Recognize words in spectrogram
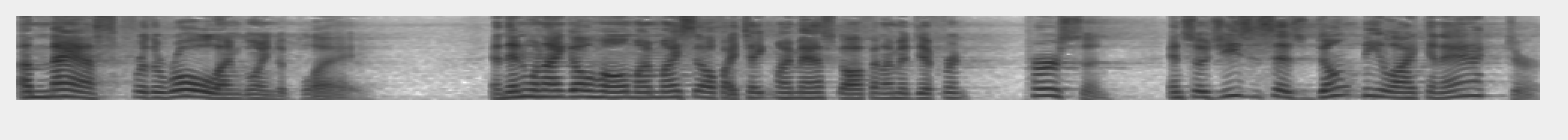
a mask for the role I'm going to play. And then when I go home, I'm myself, I take my mask off and I'm a different person. And so Jesus says, don't be like an actor,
